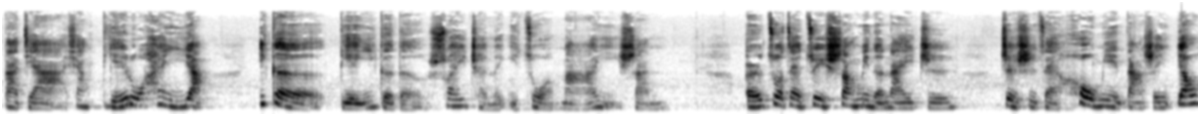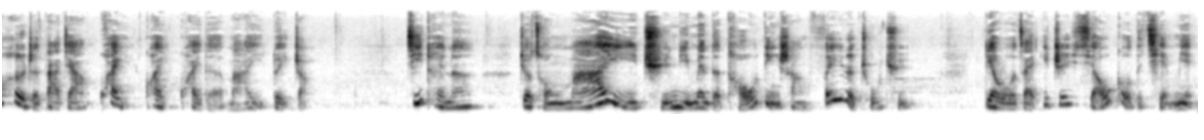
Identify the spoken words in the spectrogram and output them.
大家像叠罗汉一样。一个叠一个的摔成了一座蚂蚁山，而坐在最上面的那一只，正是在后面大声吆喝着大家“快快快”的蚂蚁队长。鸡腿呢，就从蚂蚁群里面的头顶上飞了出去，掉落在一只小狗的前面。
